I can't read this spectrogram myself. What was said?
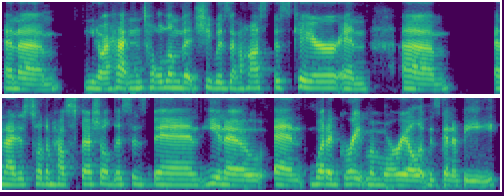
and um you know i hadn't told them that she was in hospice care and um and I just told him how special this has been, you know, and what a great memorial it was going to be,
